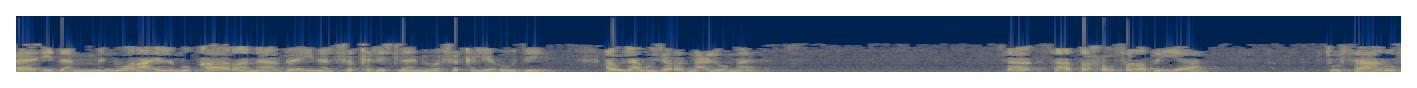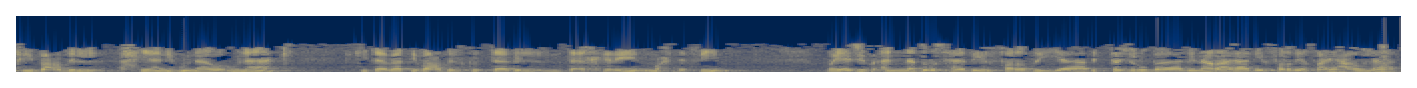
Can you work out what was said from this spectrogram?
فائدة من وراء المقارنة بين الفقه الإسلامي والفقه اليهودي؟ أو لا مجرد معلومات. سأطرح فرضية تثار في بعض الأحيان هنا وهناك. كتابات بعض الكتاب المتأخرين المحدثين ويجب أن ندرس هذه الفرضية بالتجربة لنرى هل هذه الفرضية صحيحة أو لا.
